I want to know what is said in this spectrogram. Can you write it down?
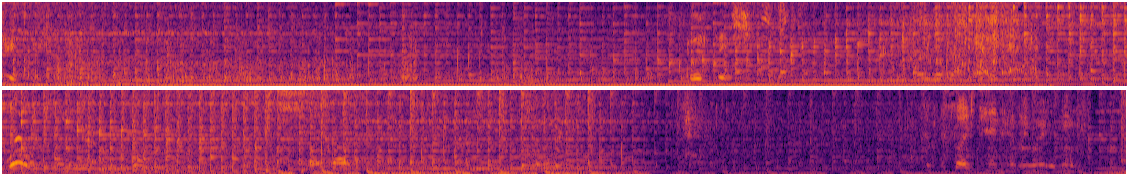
Good fish. Size 10 heavily weighted.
